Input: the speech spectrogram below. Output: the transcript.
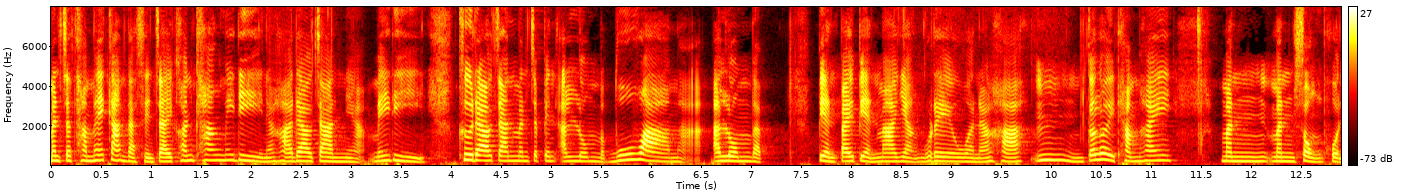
มันจะทำให้การตัดสินใจค่อนข้างไม่ดีนะคะ ดาวจันเนี่ยไม่ดี คือดาวจันมันจะเป็นอารมณ์แบบวู่วามอะอารมณ์แบบเปลี่ยนไปเปลี่ยนมาอย่างเร็วอะนะคะ อืมก็เลยทำให้ มันมันส่งผล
